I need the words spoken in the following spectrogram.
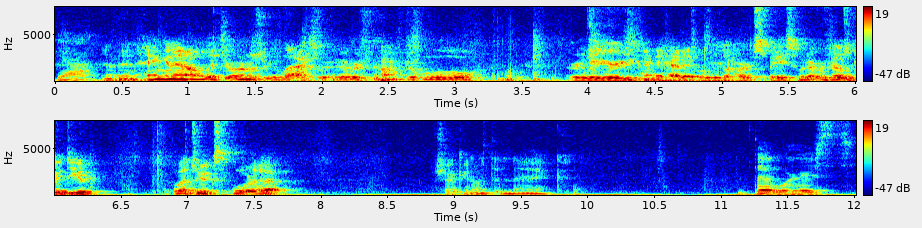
Yeah. And then hanging out, let your arms relax wherever's comfortable. Earlier, you kind of had it over the heart space. Whatever feels good to you. I'll let you explore that. Check in with the neck. The worst.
